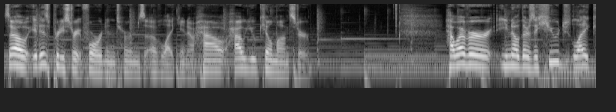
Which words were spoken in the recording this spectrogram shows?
So it is pretty straightforward in terms of like you know how how you kill monster However, you know, there's a huge like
